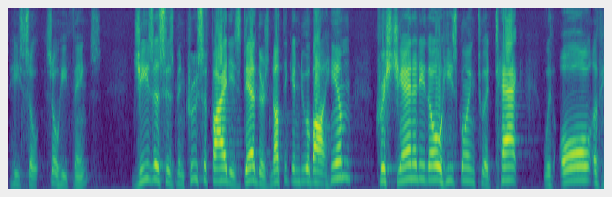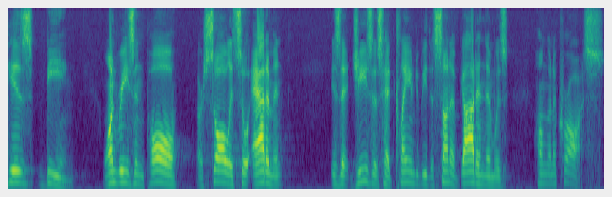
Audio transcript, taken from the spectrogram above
he, so, so he thinks. Jesus has been crucified, he's dead, there's nothing can do about him. Christianity, though, he's going to attack with all of his being. One reason Paul or Saul is so adamant is that Jesus had claimed to be the Son of God and then was hung on a cross.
